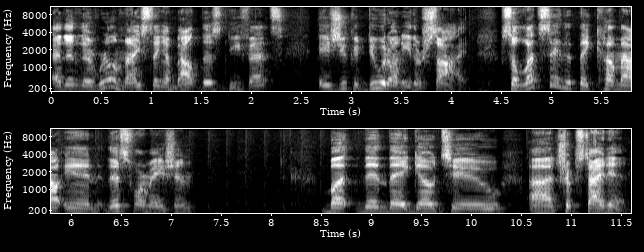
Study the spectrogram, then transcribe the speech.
And then the real nice thing about this defense is you could do it on either side. So let's say that they come out in this formation, but then they go to uh, trips tight end.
